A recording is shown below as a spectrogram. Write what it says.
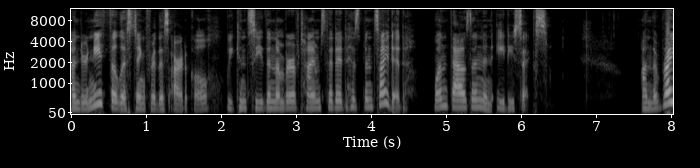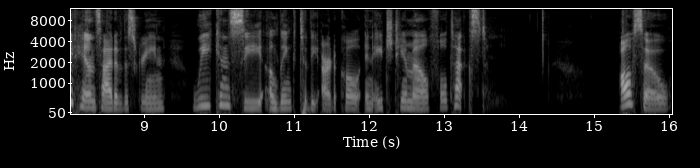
Underneath the listing for this article, we can see the number of times that it has been cited, 1,086. On the right-hand side of the screen, we can see a link to the article in HTML full text. Also,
